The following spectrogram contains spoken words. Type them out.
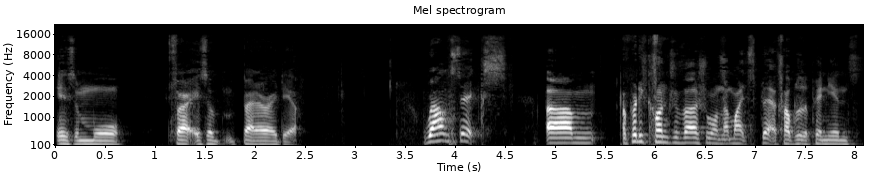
is a more fair, is a better idea. Round six, um, a pretty controversial one that might split a couple of opinions.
